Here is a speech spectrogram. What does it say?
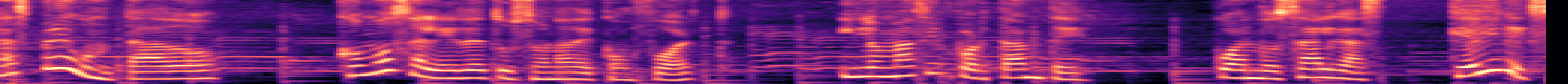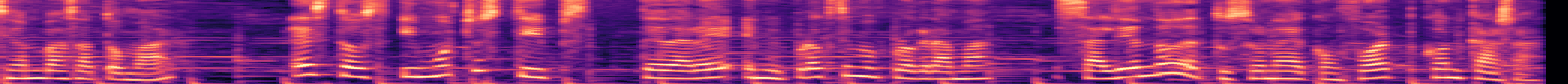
¿Te has preguntado cómo salir de tu zona de confort? Y lo más importante, cuando salgas, ¿qué dirección vas a tomar? Estos y muchos tips te daré en mi próximo programa Saliendo de tu zona de confort con Kasha,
